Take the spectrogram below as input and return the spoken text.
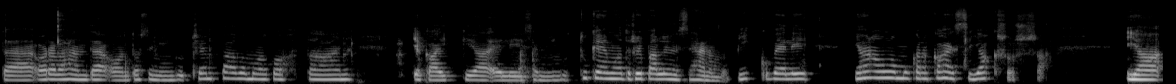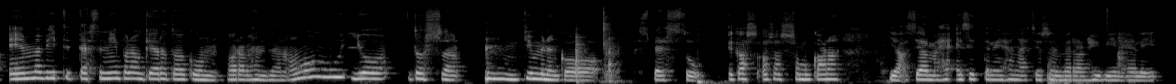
tää Oravahäntä on tosi niinku tsemppaava mua kohtaan ja kaikkia, eli se niinku tukee mua tosi paljon, sehän on mun pikkuveli ja on ollut mukana kahdessa jaksossa. Ja en mä viitti tästä niin paljon kertoa, kun Oravahäntä on ollut jo tuossa 10K spessu ekas osassa mukana. Ja siellä mä esittelin hänet jo sen verran hyvin, eli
